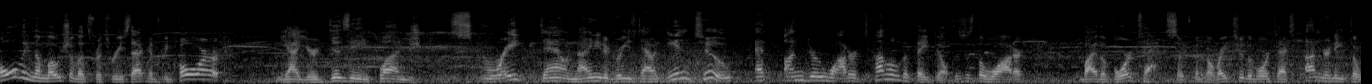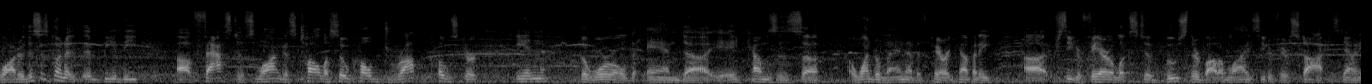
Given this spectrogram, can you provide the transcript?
holding them motionless for three seconds before, yeah, your dizzying plunge straight down 90 degrees down into an underwater tunnel that they built. This is the water by the vortex. So it's going to go right through the vortex underneath the water. This is going to uh, be the uh, fastest, longest, tallest so-called drop coaster in the world. And uh, it comes as uh, a Wonderland and its parent company, uh, Cedar Fair, looks to boost their bottom line. Cedar Fair stock is down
